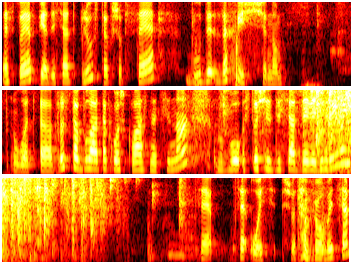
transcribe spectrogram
SPF 50, так що все буде захищено. От, е, просто була також класна ціна, бо 169 гривень. Це, це ось що там робиться.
